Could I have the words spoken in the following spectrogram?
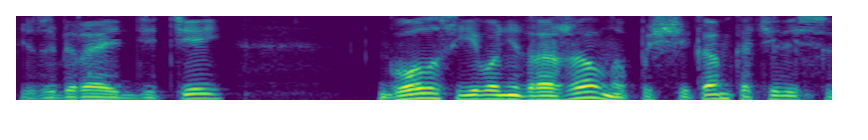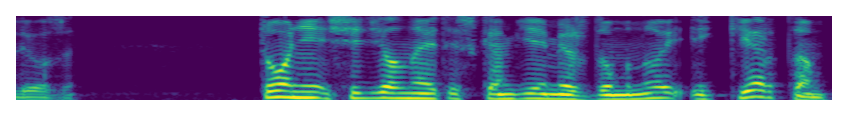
и забирает детей. Голос его не дрожал, но по щекам катились слезы. Тони сидел на этой скамье между мной и Кертом.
